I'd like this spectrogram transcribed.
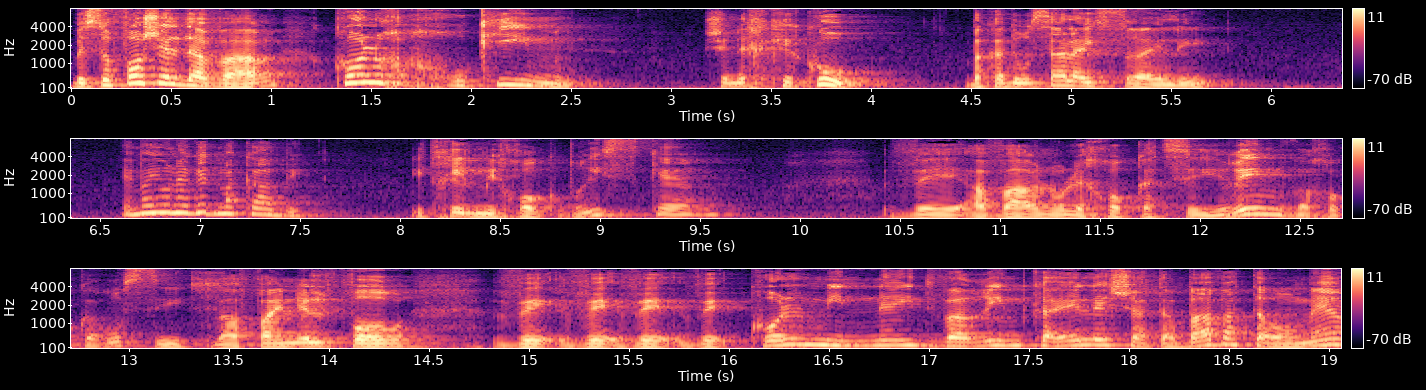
בסופו של דבר, כל החוקים שנחקקו בכדורסל הישראלי, הם היו נגד מכבי. התחיל מחוק בריסקר, ועברנו לחוק הצעירים, והחוק הרוסי, והפיינל פור, וכל מיני דברים כאלה שאתה בא ואתה אומר,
